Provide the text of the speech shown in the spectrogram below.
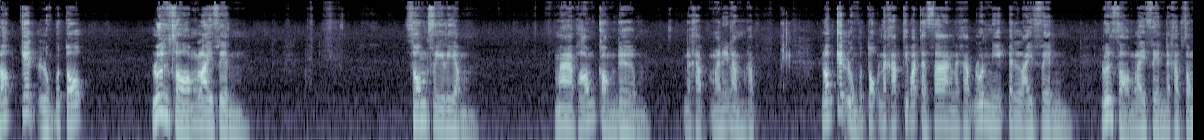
ล็อกเก็ตหลวงปู่โตะรุ่นสองลายเซ็น ทรงสี่เหลี่ยม มาพร้อมกล่องเดิมนะครับ มาแนะนำครับล็อกเก็ตหลวงปู่โตะนะครับ ที่วัดจะสร้างนะครับ รุ่นนี้เป็นลายเซ็น รุ่นสองลายเซ็นนะครับ ทรง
